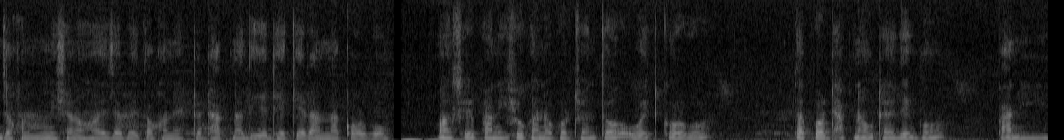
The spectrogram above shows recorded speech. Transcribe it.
যখন মিশানো হয়ে যাবে, তখন একটা ঢাকনা দিয়ে ঢেকে রান্না করব। মাংসের পানি শুকানো পর্যন্ত ওয়েট করব। তারপর ঢাকনা উঠায় দেখব পানি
